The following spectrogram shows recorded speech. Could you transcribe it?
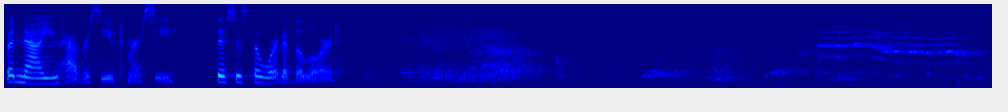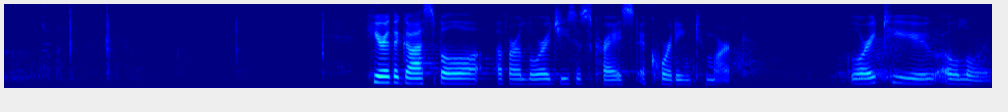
but now you have received mercy. This is the word of the Lord. Hear the gospel of our Lord Jesus Christ according to Mark. Glory to you, O Lord.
